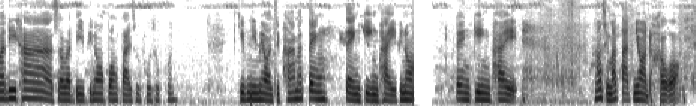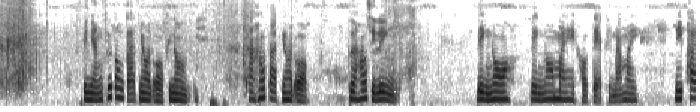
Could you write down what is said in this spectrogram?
วัสดีค่ะ สวัสดีพี่น้องปองปายสุภูทุกคนคลิปนี้แม่อ่อนสิพามาแต่งแต่งกิ่งไผ่พี่น้องแต่งกิ่งไผ่เฮาสิมาตัดยอดเขาออก เป็นยังคือต้องตัดยอดออกพี่น้อง ถ้าเฮาตัดยอดออก เพื่อเฮาสิเล่งเล่งนอเล่งนอใหม่ให้เขาแตกขึ้นมาใหม่มีไผ่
